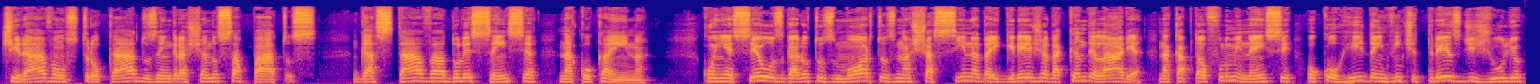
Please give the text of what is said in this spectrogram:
Tiravam os trocados engraxando sapatos. Gastava a adolescência na cocaína. Conheceu os garotos mortos na chacina da Igreja da Candelária, na capital fluminense, ocorrida em 23 de julho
